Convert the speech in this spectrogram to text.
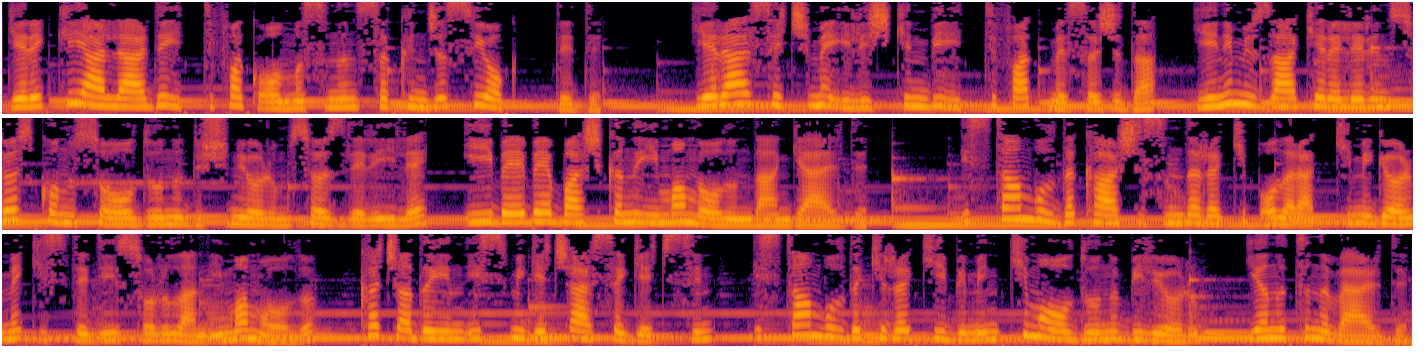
gerekli yerlerde ittifak olmasının sakıncası yok, dedi. Yerel seçime ilişkin bir ittifak mesajı da, yeni müzakerelerin söz konusu olduğunu düşünüyorum sözleriyle, İBB Başkanı İmamoğlu'ndan geldi. İstanbul'da karşısında rakip olarak kimi görmek istediği sorulan İmamoğlu, kaç adayın ismi geçerse geçsin, İstanbul'daki rakibimin kim olduğunu biliyorum, yanıtını verdi.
